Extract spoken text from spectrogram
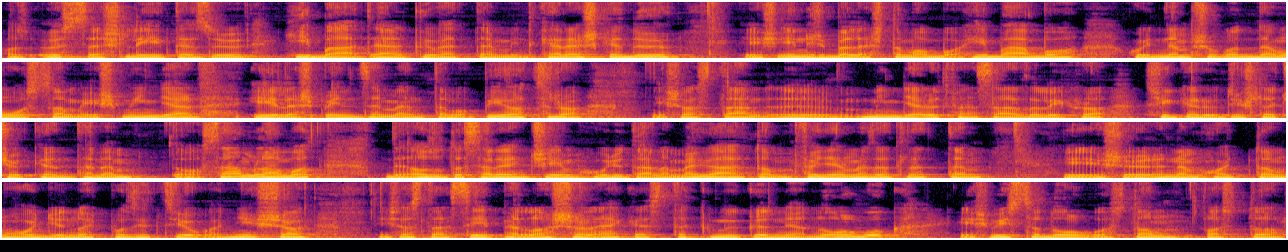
az összes létező hibát elkövettem, mint kereskedő, és én is belestem abba a hibába, hogy nem sokat demóztam, és mindjárt éles pénzzel mentem a piacra, és aztán mindjárt 50%-ra sikerült is lecsökkentenem a számlámat, de az volt a szerencsém, hogy utána megálltam, fegyelmezett lettem, és nem hagytam, hogy nagy pozíciókat nyissak, és aztán szépen lassan elkezdtek működni a dolgok, és visszadolgoztam azt a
